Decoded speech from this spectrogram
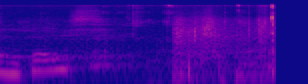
ठीक है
